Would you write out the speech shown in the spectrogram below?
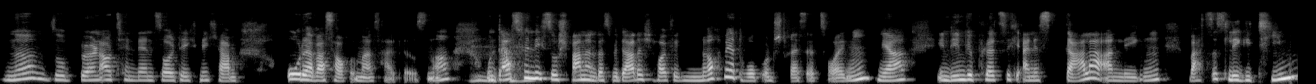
ne, so Burnout-Tendenz sollte ich nicht haben oder was auch immer es halt ist. Ne? Mhm. Und das mhm. finde ich so spannend, dass wir dadurch häufig noch mehr Druck und Stress erzeugen, ja, indem wir plötzlich eine Skala anlegen, was ist legitim,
